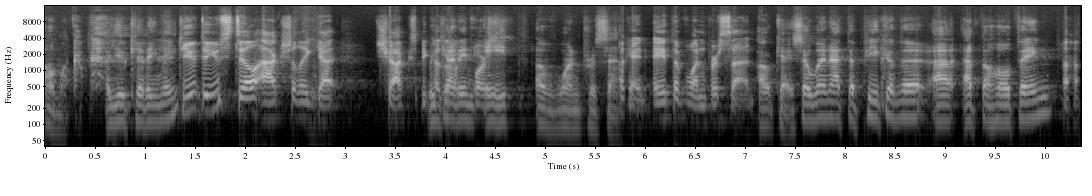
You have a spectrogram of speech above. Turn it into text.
Oh my God. Are you kidding me? Do you do you still actually get checks because we got of an course? eighth of 1%. Okay, an eighth of one percent. Okay, so when at the peak of the uh, at the whole thing, Uh-huh.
